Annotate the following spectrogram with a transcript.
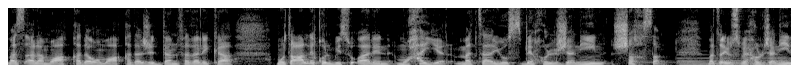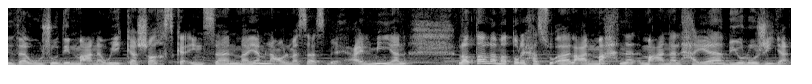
مسألة معقدة ومعقدة جدا فذلك متعلق بسؤال محير. متى يصبح الجنين شخصا؟ متى يصبح الجنين ذا وجود معنوي كشخص كإنسان ما يمنع المساس به؟ علميا لطالما طرح السؤال عن معنى الحياة بيولوجيا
